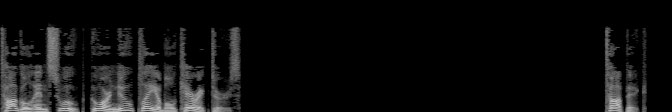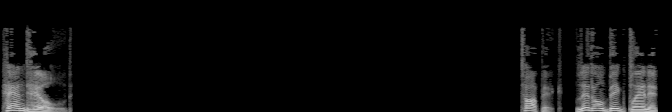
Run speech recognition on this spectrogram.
Toggle and Swoop, who are new playable characters. Handheld. Little Big Planet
